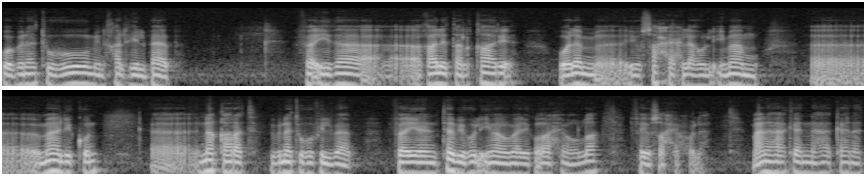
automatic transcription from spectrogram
وابنته من خلف الباب. فإذا غلط القارئ ولم يصحح له الإمام آه، مالك آه، نقرت ابنته في الباب فينتبه الإمام مالك رحمه الله فيصحح له. معناها كأنها كانت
